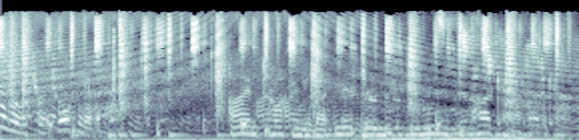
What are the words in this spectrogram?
don't know what you talking about. I'm talking about Mr. Podcast.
